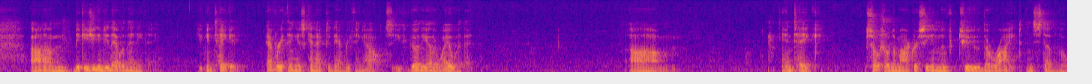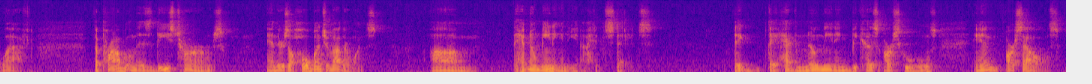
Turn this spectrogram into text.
um, because you can do that with anything. You can take it, everything is connected to everything else. You could go the other way with it. Um, and take social democracy and move to the right instead of the left. The problem is these terms, and there's a whole bunch of other ones, um, they have no meaning in the United States. They, they have no meaning because our schools and ourselves,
